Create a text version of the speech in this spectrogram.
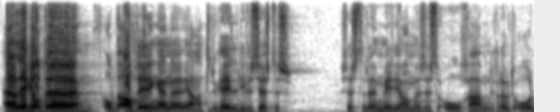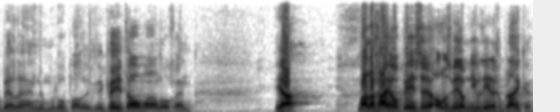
En dan lig je op de, op de afdeling en ja, natuurlijk hele lieve zusters. Zuster Mirjam, zuster Olga, met de grote oorbellen en noem maar op. Ik weet het allemaal nog. En, ja. Maar dan ga je opeens alles weer opnieuw leren gebruiken.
